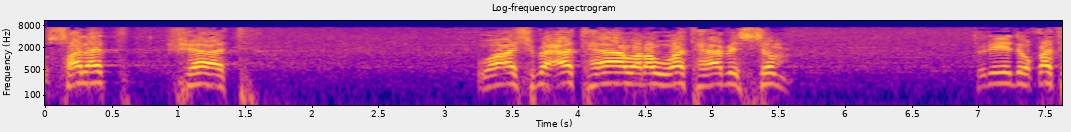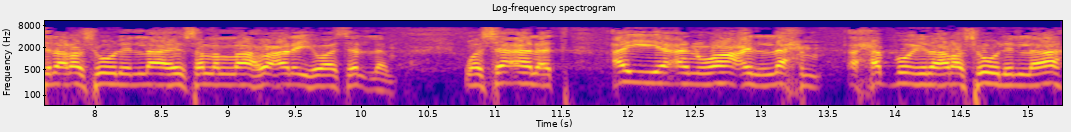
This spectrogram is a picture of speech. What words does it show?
صلت شاة وأشبعتها وروتها بالسم. تريد قتل رسول الله صلى الله عليه وسلم وسألت أي أنواع اللحم أحب إلى رسول الله؟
